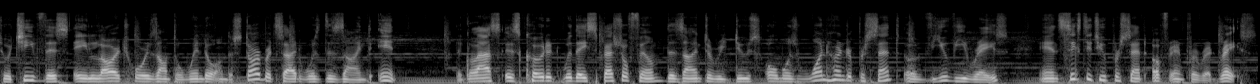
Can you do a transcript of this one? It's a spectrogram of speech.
To achieve this, a large horizontal window on the starboard side was designed in. The glass is coated with a special film designed to reduce almost 100% of UV rays and 62% of infrared rays.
